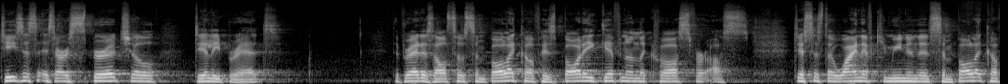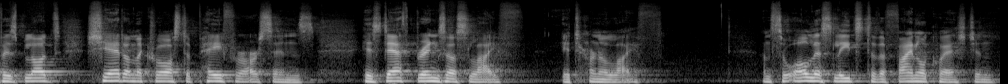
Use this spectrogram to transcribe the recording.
Jesus is our spiritual daily bread. The bread is also symbolic of His body given on the cross for us. Just as the wine of communion is symbolic of his blood shed on the cross to pay for our sins, his death brings us life eternal life. And so all this leads to the final question,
